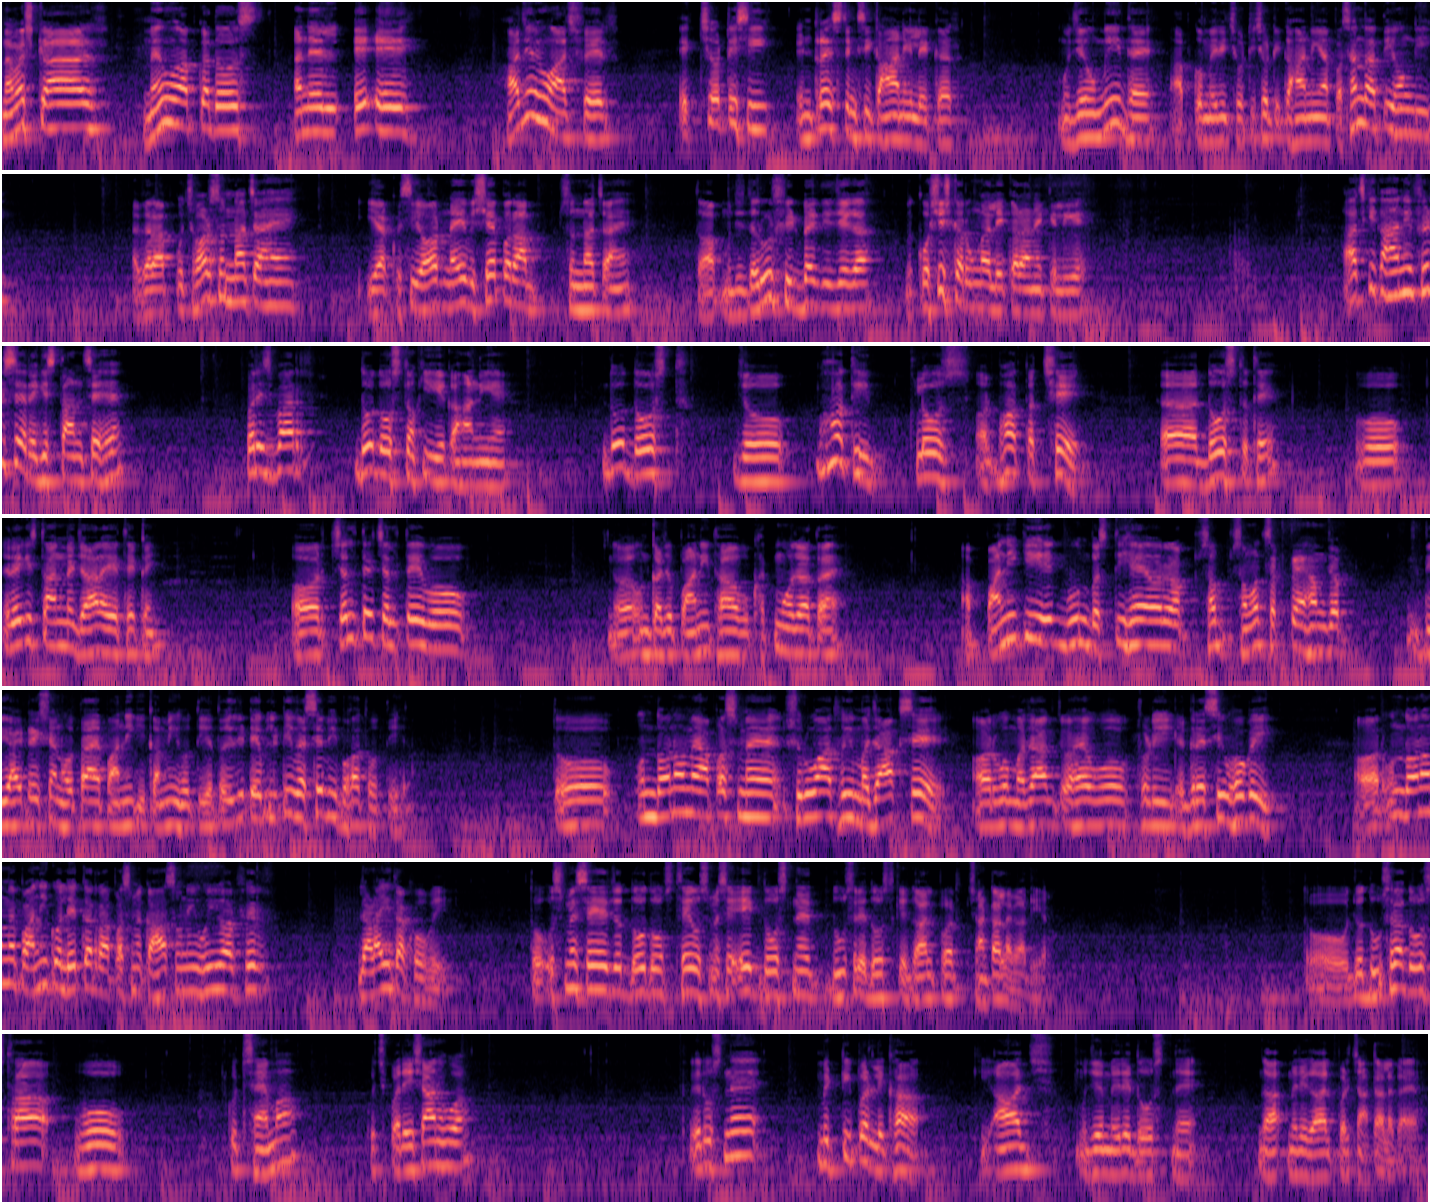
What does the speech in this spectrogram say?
नमस्कार, मैं हूँ आपका दोस्त अनिल ए ए। हाजिर हूँ आज फिर एक छोटी सी इंटरेस्टिंग सी कहानी लेकर। मुझे उम्मीद है आपको मेरी छोटी छोटी कहानियाँ पसंद आती होंगी। अगर आप कुछ और सुनना चाहें, या किसी और नए विषय पर आप सुनना चाहें तो आप मुझे ज़रूर फीडबैक दीजिएगा। मैं कोशिश करूँगा लेकर आने के लिए। आज की कहानी फिर से रेगिस्तान से है, पर इस बार दो दोस्तों की ये कहानी है। दो दोस्त जो बहुत ही क्लोज और बहुत अच्छे दोस्त थे। वो रेगिस्तान में जा रहे थे कहीं, और चलते चलते वो उनका जो पानी था वो ख़त्म हो जाता है। अब पानी की एक बूंद बचती है और अब सब समझ सकते हैं हम जब डिहाइड्रेशन होता है, पानी की कमी होती है तो इरिटेबिलिटी वैसे भी बहुत होती है। तो उन दोनों में आपस में शुरुआत हुई मज़ाक से और वो मज़ाक जो है वो थोड़ी एग्रेसिव हो गई और उन दोनों में पानी को लेकर आपस में कहा सुनी हुई और फिर लड़ाई तक हो गई। तो उसमें से जो दो दोस्त थे, उसमें से एक दोस्त ने दूसरे दोस्त के गाल पर चांटा लगा दिया। तो जो दूसरा दोस्त था वो कुछ सहमा कुछ परेशान हुआ। फिर उसने मिट्टी पर लिखा कि आज मुझे मेरे दोस्त ने गा, मेरे गाल पर चांटा लगाया।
